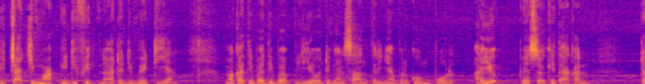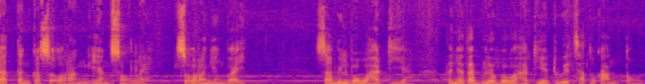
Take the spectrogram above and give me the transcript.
Dicaci maki, difitnah ada di media. Maka tiba-tiba beliau dengan santrinya berkumpul, ayo besok kita akan datang ke seorang yang soleh, seorang yang baik. Sambil bawa hadiah Ternyata beliau bawa hadiah duit satu kantong.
